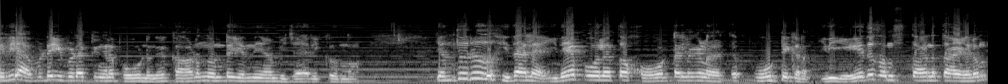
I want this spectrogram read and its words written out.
എലി അവിടെ ഇവിടെ ഒക്കെ ഇങ്ങനെ പോകുന്നുണ്ട് കാണുന്നുണ്ട് എന്ന് ഞാൻ വിചാരിക്കുന്നു. എന്തൊരു ഇതല്ലേ? ഇതേപോലത്തെ ഹോട്ടലുകളൊക്കെ പൂട്ടിക്കണം ഇത് ഏത് സംസ്ഥാനത്തായാലും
